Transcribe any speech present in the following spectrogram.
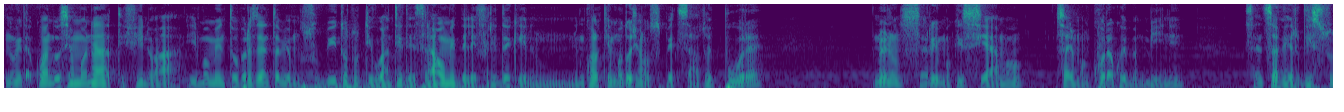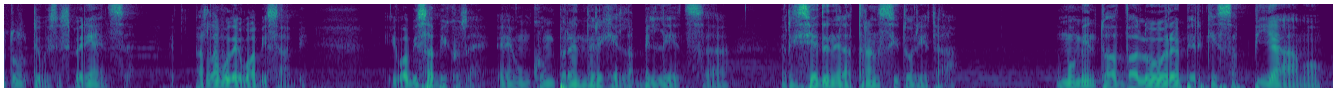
noi da quando siamo nati fino al momento presente abbiamo subito tutti quanti dei traumi e delle ferite che in, in qualche modo ci hanno spezzato, eppure noi non saremmo chi siamo, saremmo ancora quei bambini, senza aver vissuto tutte queste esperienze. Parlavo del wabi sabi. Il wabi sabi cos'è? È un comprendere che la bellezza risiede nella transitorietà. Un momento ha valore perché sappiamo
